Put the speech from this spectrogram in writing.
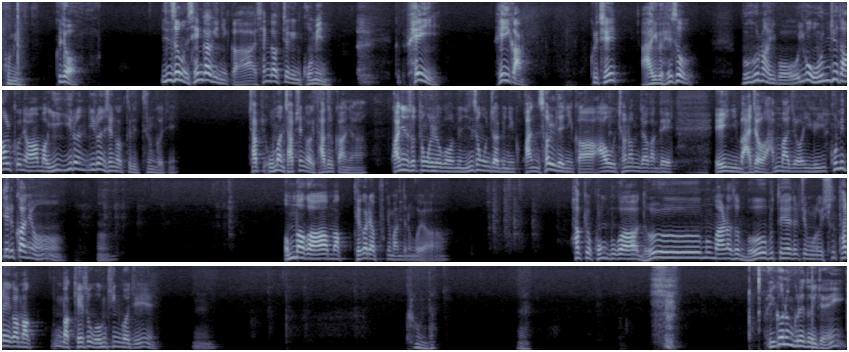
고민. 그죠? 인성은 생각이니까 생각적인 고민. 회의. 회의감. 그렇지? 아, 이거 해서 뭐나 이거. 이거 언제 다 할 거냐. 막 이, 런 이런 생각들이 드는 거지. 잡, 오만 잡생각이 다 들 거 아니야. 관인소통 하려고 하면 인성혼잡이니까 관설되니까 아우 저 남자가 내 애인이 맞아 안 맞아 이거 고민 때릴 거 아니요. 어. 엄마가 막 대가리 아프게 만드는 거야. 학교 공부가 너무 많아서 뭐부터 해야 될지 모르고 실타래가 막, 막 계속 엉킨 거지. 음. 그런 겁니다. 네. 이거는 그래도 이제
